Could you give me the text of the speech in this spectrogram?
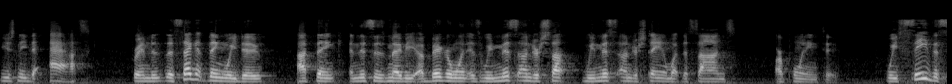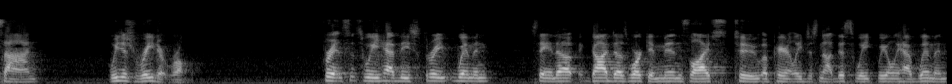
You just need to ask for him. The second thing we do, I think, and this is maybe a bigger one, is we misunderstand, we misunderstand what the signs are pointing to. We see the sign, we just read it wrong. For instance, we have these three women stand up. God does work in men's lives too, apparently, just not this week. We only have women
